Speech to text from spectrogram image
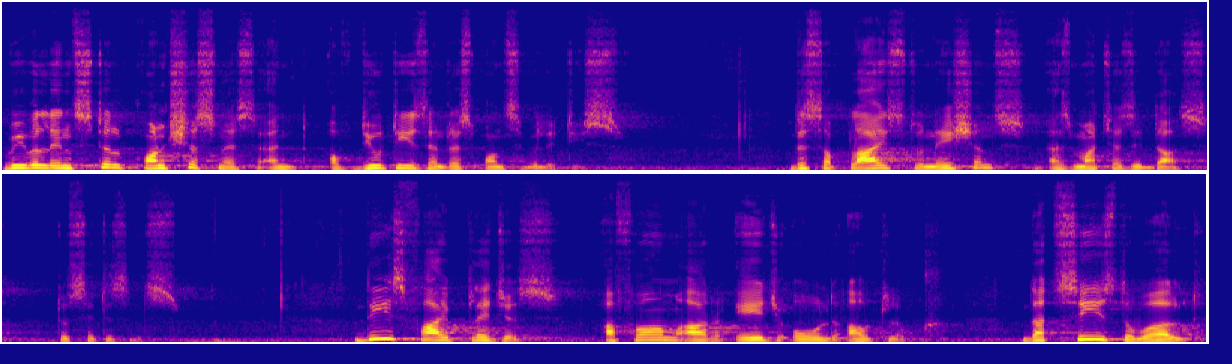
we will instill consciousness and of duties and responsibilities. This applies to nations as much as it does to citizens. These five pledges affirm our age-old outlook that sees the world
